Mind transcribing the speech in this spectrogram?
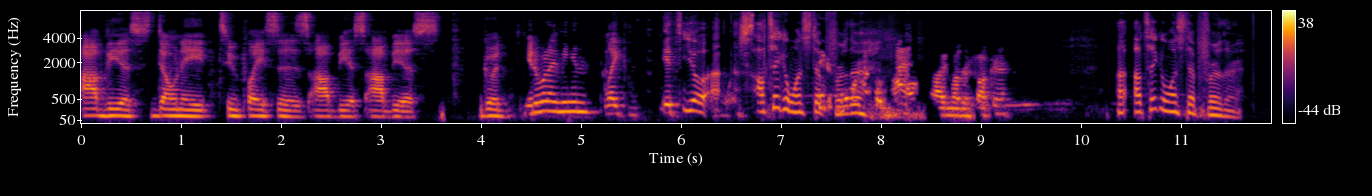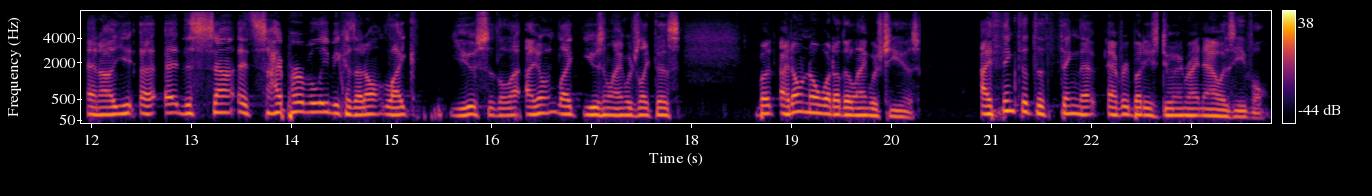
obvious donate to places obvious obvious good you know what i mean? Like it's yo i'll take it one step further. wild side, motherfucker. I'll take it one step further. And I'll uh, uh, this sound it's hyperbole because I don't like use of the la- I don't like using language like this, but I don't know what other language to use. I think that the thing that everybody's doing right now is evil.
